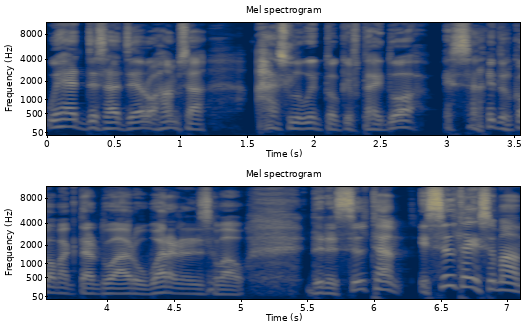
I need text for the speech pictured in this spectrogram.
u 1905 għaslu intu kif tajduħ Issa ngħidilkom aktar dwaru wara li nisimgħu din is-silta. Is-silta jisimha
